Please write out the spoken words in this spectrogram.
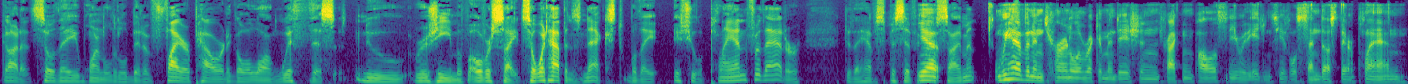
Got it. So they want a little bit of firepower to go along with this new regime of oversight. So what happens next? Will they issue a plan for that, or do they have specific yeah, assignment? We have an internal recommendation tracking policy where the agencies will send us their plan.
